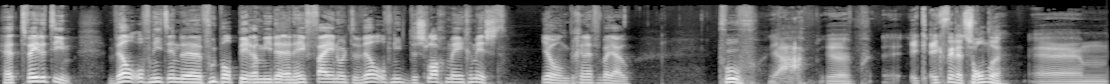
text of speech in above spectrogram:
Het tweede team. Wel of niet in de voetbalpyramide en heeft Feyenoord wel of niet de slag mee gemist? Johan, ik begin even bij jou. Poeh, ja, eh, ik, ik vind het zonde. Ehm,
